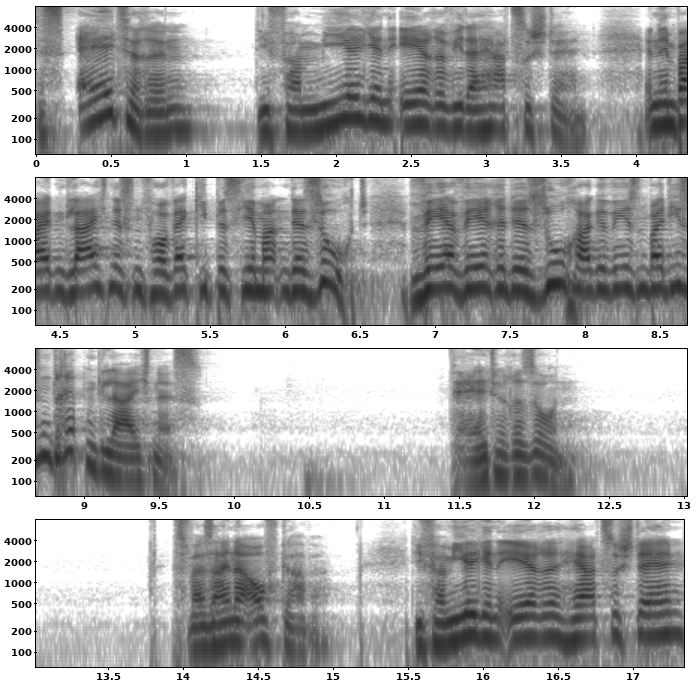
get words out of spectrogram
des Älteren, die Familienehre wiederherzustellen. In den beiden Gleichnissen vorweg gibt es jemanden, der sucht. Wer wäre der Sucher gewesen bei diesem dritten Gleichnis? Der ältere Sohn. Es war seine Aufgabe die Familienehre herzustellen.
